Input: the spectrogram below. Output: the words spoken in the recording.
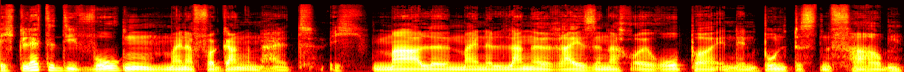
Ich glätte die Wogen meiner Vergangenheit. Ich male meine lange Reise nach Europa in den buntesten Farben.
